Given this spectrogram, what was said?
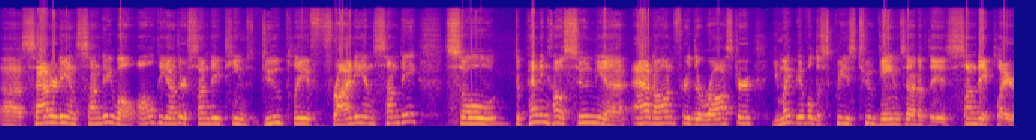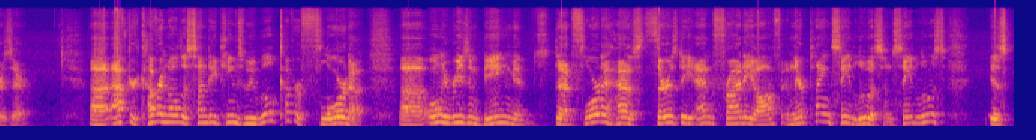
uh, Saturday and Sunday, while all the other Sunday teams do play Friday and Sunday. So depending how soon you add on for the roster, you might be able to squeeze two games out of the Sunday players there. Uh, after covering all the Sunday teams, we will cover Florida. Uh, only reason being that Florida has Thursday and Friday off, and they're playing St. Louis, and St. Louis is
